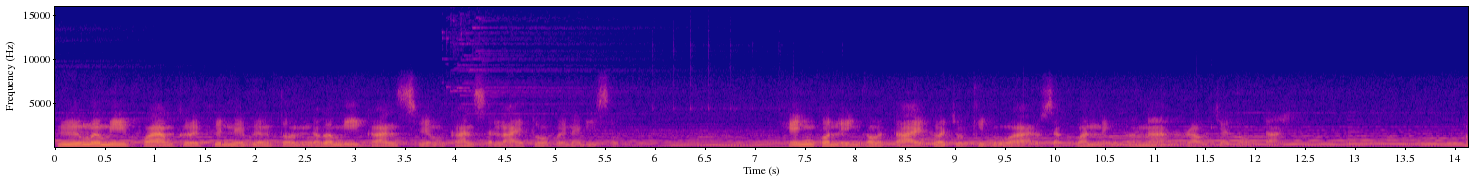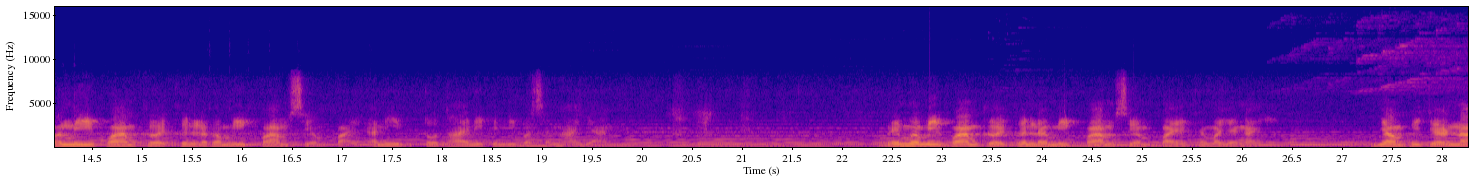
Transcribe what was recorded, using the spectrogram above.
คือเมื่อมีความเกิดขึ้นในเบื้องต้น แล้วก็มีการเสื่อมการสลายตัวไปในที่สุด เห็นคนอื่นเขาตายก็จงคิดว่าสักวันหนึ่งข้างหน้าเราจะต้องตายมันมีความเกิดขึ้นแล้วก็มีความเสื่อมไป อันนี้ต้นท้ายนี่เป็นวิปัสสนาญาณ ในเมื่อมีความเกิดขึ้นแล้วมีความเสื่อมไปท่านว่ายังไง ย่อมพิจารณา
